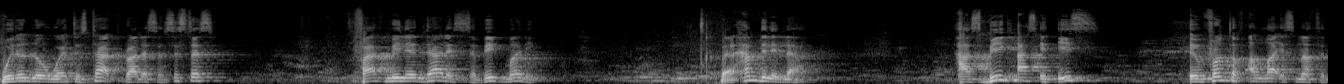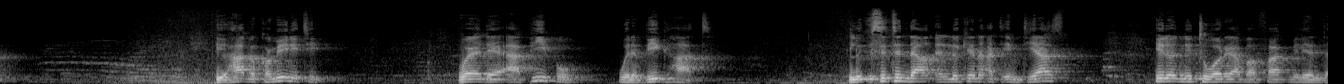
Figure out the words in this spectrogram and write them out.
We don't know where to start, brothers and sisters. $5 million is a big money. But Alhamdulillah, as big as it is, in front of Allah is nothing. You have a community where there are people with a big heart. Look, sitting down and looking at Imtiaz, you don't need to worry about $5 million.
